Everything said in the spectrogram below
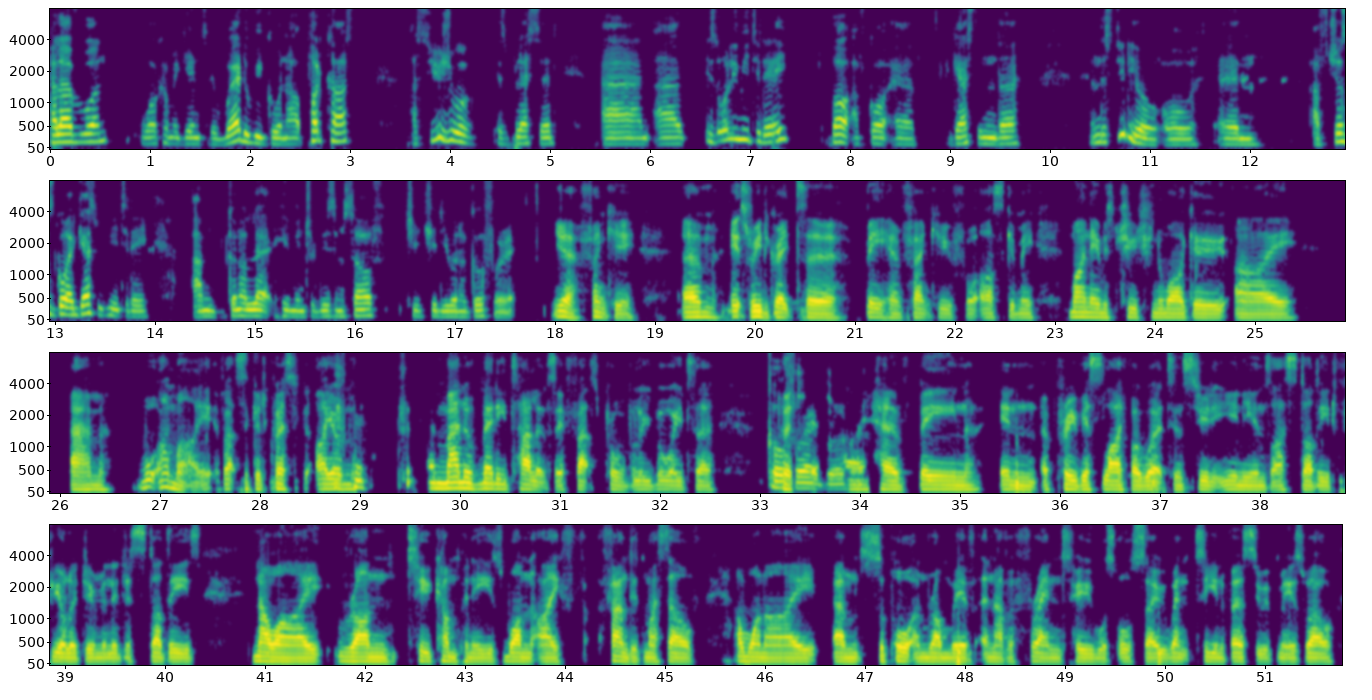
Hello, everyone. Welcome again to the Where Do We Go Now podcast. As usual, it's Blessed, and uh, it's only me today, but I've got a guest in the in the studio, or and I've just got a guest with me today. I'm gonna let him introduce himself. Chichi, do you want to go for it? Yeah, thank you. Um, it's really great to be here. And thank you for asking me. My name is Chuchi Nwagu. I am. What am I? That's a good question, I am a man of many talents. If that's probably the way to Go put for it, bro. I have been in a previous life. I worked in student unions. I studied theology and religious studies. Now I run two companies. One I f- founded myself, and one I um, support and run with another friend who was also went to university with me as well.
